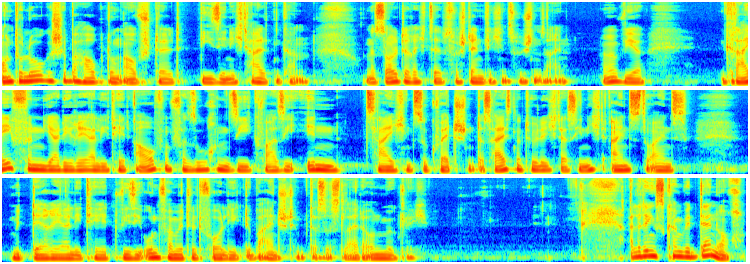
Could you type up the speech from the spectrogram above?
ontologische Behauptungen aufstellt, die sie nicht halten kann. Und es sollte recht selbstverständlich inzwischen sein. Wir greifen ja die Realität auf und versuchen sie quasi in Zeichen zu quetschen. Das heißt natürlich, dass sie nicht eins zu eins mit der Realität, wie sie unvermittelt vorliegt, übereinstimmt. Das ist leider unmöglich. Allerdings können wir dennoch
